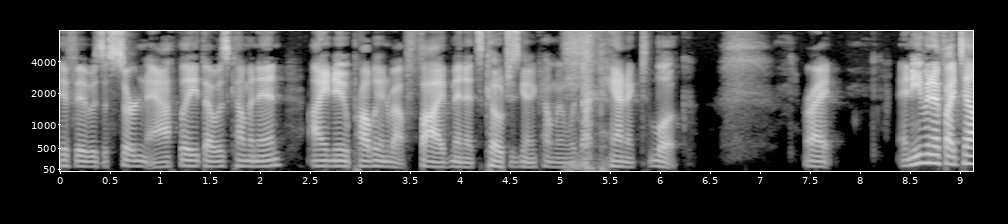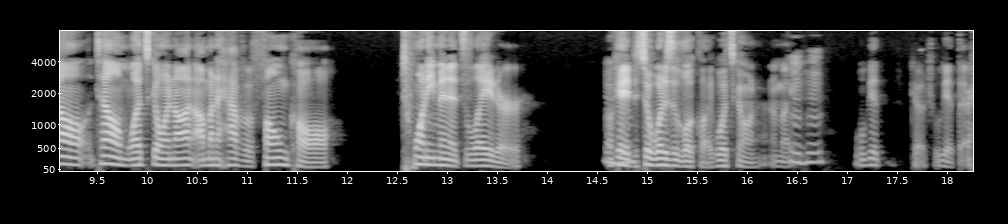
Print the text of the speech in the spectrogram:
if it was a certain athlete that was coming in, I knew probably in about five minutes, coach is going to come in with that panicked look. Right. And even if I tell tell him what's going on, I'm going to have a phone call 20 minutes later. Okay, so what does it look like? What's going on? I'm like, Mm-hmm. we'll get coach, we'll get there.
